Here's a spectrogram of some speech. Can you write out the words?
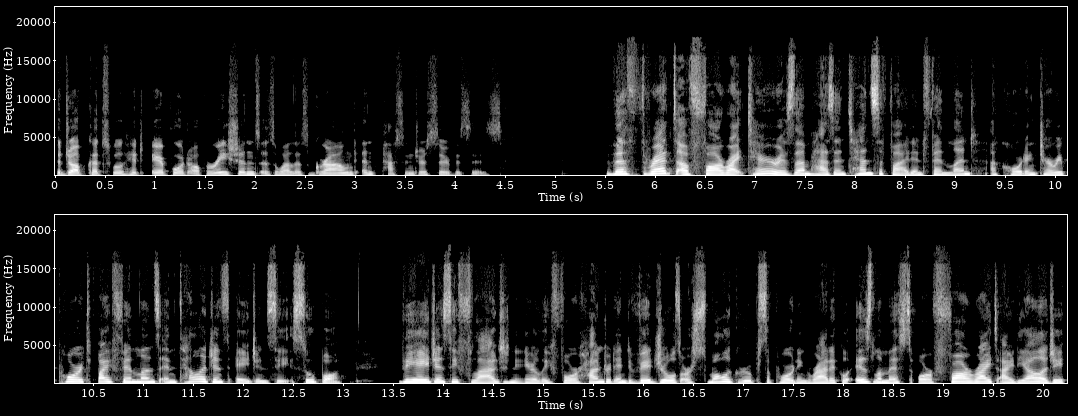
The job cuts will hit airport operations as well as ground and passenger services. The threat of far right terrorism has intensified in Finland, according to a report by Finland's intelligence agency, Supo. The agency flagged nearly 400 individuals or small groups supporting radical Islamist or far right ideology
